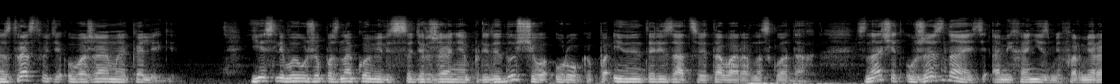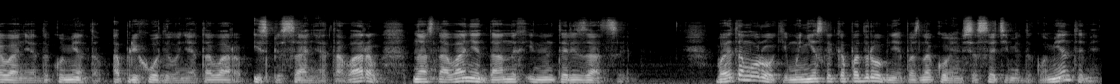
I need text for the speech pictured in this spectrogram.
Здравствуйте, уважаемые коллеги! Если вы уже познакомились с содержанием предыдущего урока по инвентаризации товаров на складах, значит уже знаете о механизме формирования документов о приходовании товаров и списания товаров на основании данных инвентаризации. В этом уроке мы несколько подробнее познакомимся с этими документами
